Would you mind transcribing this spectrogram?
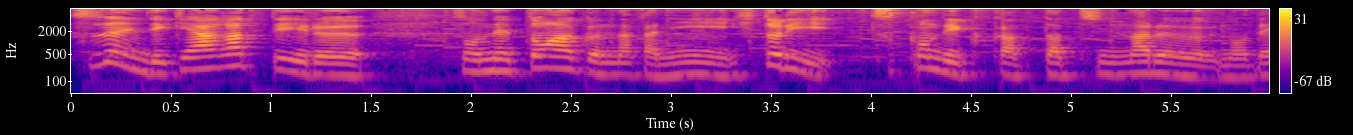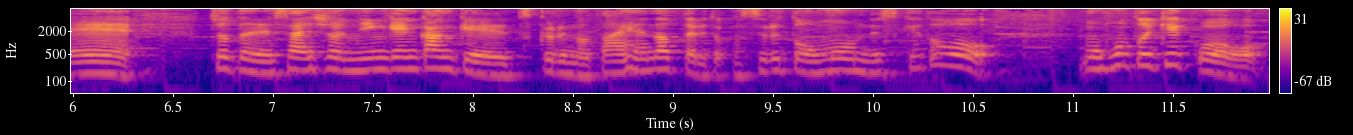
すでに出来上がっているそのネットワークの中に1人突っ込んでいく形になるので、ちょっとね、最初人間関係作るの大変だったりとかすると思うんですけど、もう本当に結構、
